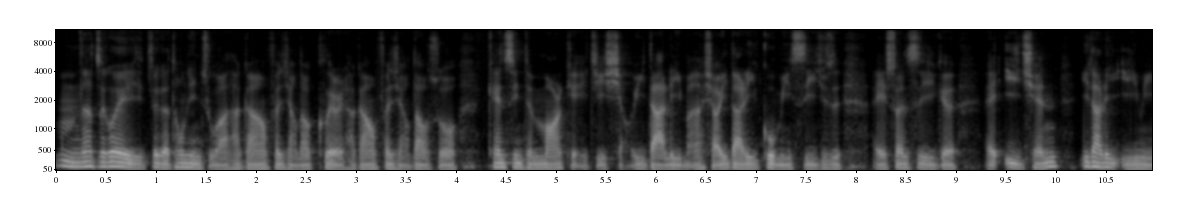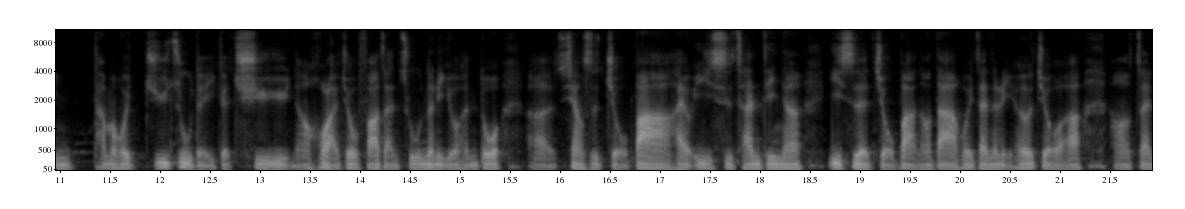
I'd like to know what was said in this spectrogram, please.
嗯，那这位这个通勤组啊，他刚刚分享到 Clear，他刚刚分享到说 Kensington Market 以及小意大利嘛，那小意大利顾名思义就是，诶，算是一个，诶，以前意大利移民。他们会居住的一个区域，然后后来就发展出那里有很多呃，像是酒吧啊，还有意式餐厅啊，意式的酒吧，然后大家会在那里喝酒啊，然后在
